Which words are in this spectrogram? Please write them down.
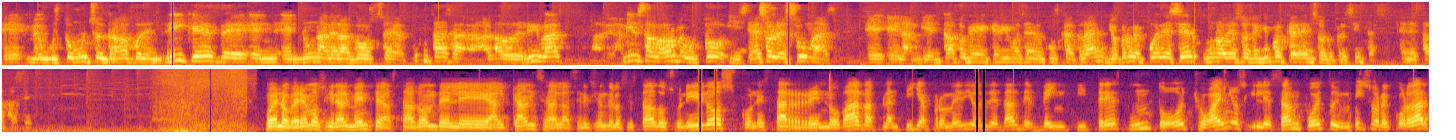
Eh, me gustó mucho el trabajo de Enríquez en, en, una de las dos eh, puntas, al lado de Rivas. A, mí El Salvador me gustó, y si a eso le sumas eh, el ambientazo que, que, vimos en el Cuscatlán, yo creo que puede ser uno de esos equipos que den sorpresitas en esta fase. Bueno, veremos finalmente hasta dónde le alcanza la selección de los Estados Unidos con esta renovada plantilla promedio de edad de 23.8 años y les han puesto y me hizo recordar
